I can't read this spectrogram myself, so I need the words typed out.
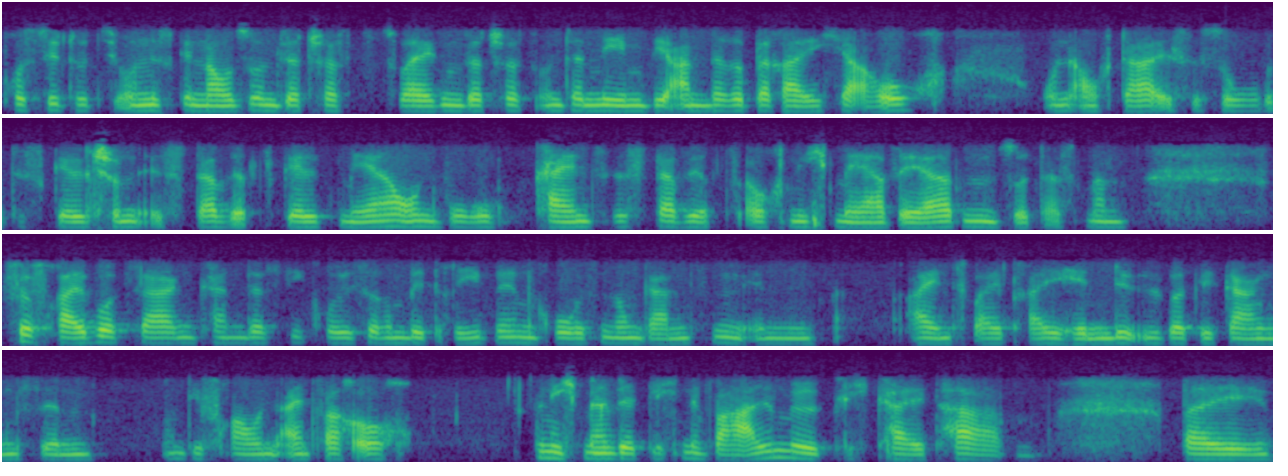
Prostitution ist genauso ein Wirtschaftszweig, ein Wirtschaftsunternehmen wie andere Bereiche auch. Und auch da ist es so, wo das Geld schon ist, da wird Geld mehr und wo keins ist, da wird es auch nicht mehr werden, sodass man für Freiburg sagen kann, dass die größeren Betriebe im Großen und Ganzen in ein, zwei, drei Hände übergegangen sind und die Frauen einfach auch nicht mehr wirklich eine Wahlmöglichkeit haben, bei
